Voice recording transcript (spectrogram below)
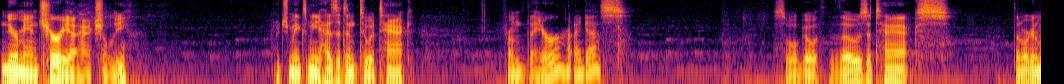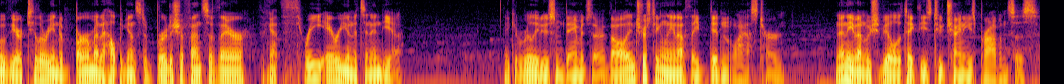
near Manchuria, actually, which makes me hesitant to attack from there, I guess. So we'll go with those attacks. Then we're going to move the artillery into Burma to help against a British offensive there. They've got three air units in India. They could really do some damage there, though interestingly enough, they didn't last turn. In any event, we should be able to take these two Chinese provinces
